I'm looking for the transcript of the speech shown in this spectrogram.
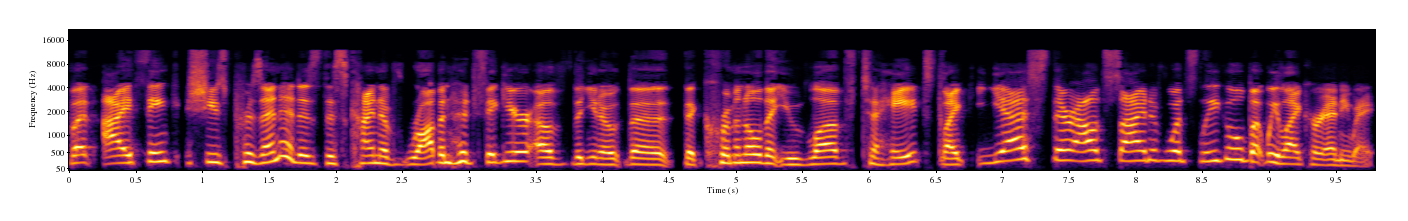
but I think she's presented as this kind of Robin Hood figure of the you know the the criminal that you love to hate. Like yes, they're outside of what's legal, but we like her anyway.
